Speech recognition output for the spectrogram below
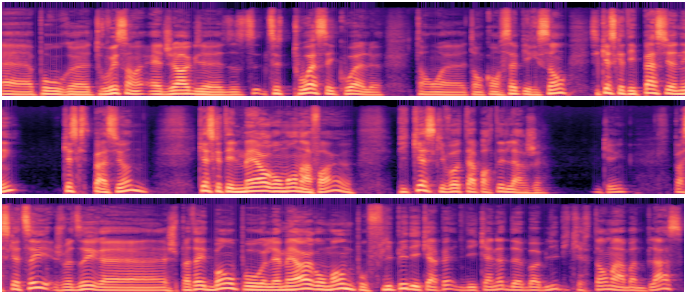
euh, pour euh, trouver son hedgehog. Euh, toi, c'est quoi ton, ton concept hérisson? C'est qu'est-ce que tu es passionné, qu'est-ce qui te passionne, qu'est-ce que tu es le meilleur au monde à faire, puis qu'est-ce qui va t'apporter de l'argent? OK? Parce que, tu sais, je veux dire, euh, je suis peut-être bon pour le meilleur au monde pour flipper des, canettes de Bubbly puis qui retombent à la bonne place,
